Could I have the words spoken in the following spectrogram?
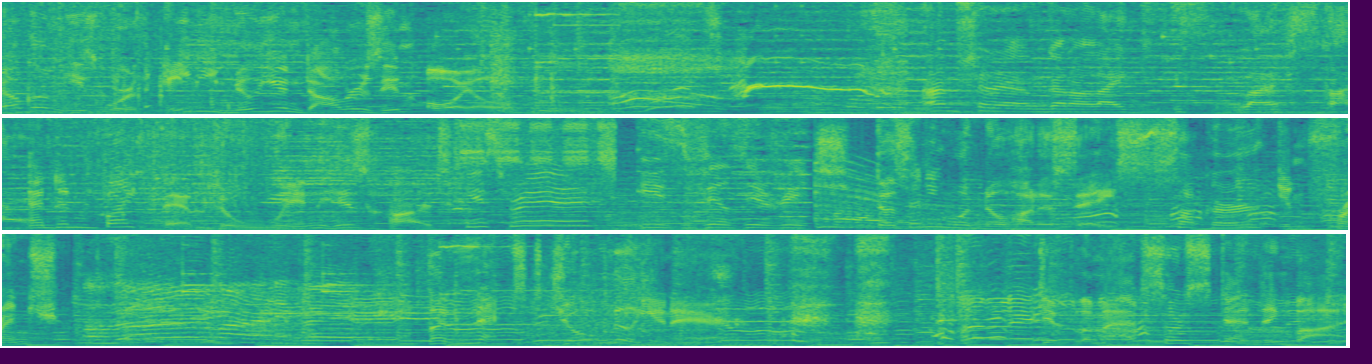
Tell them he's worth $80 million in oil. I'm sure I'm gonna like this lifestyle. And invite them to win his heart. He's rich. He's filthy rich. Does anyone know how to say sucker in French? The next Joe Millionaire. Diplomats are standing by.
